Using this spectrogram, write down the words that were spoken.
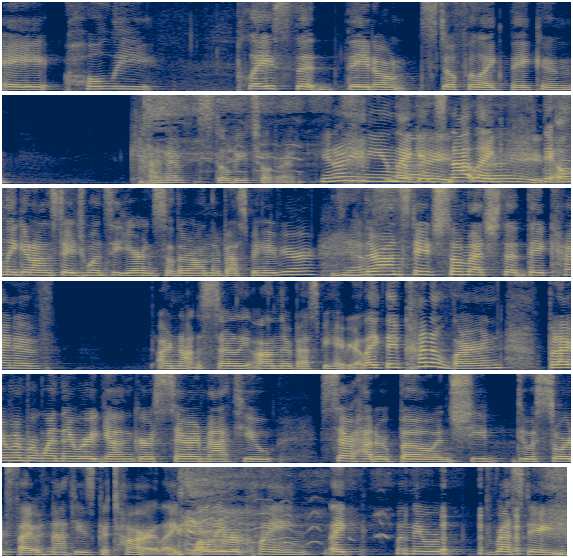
a holy place that they don't still feel like they can kind of still be children. You know what I mean? Like it's not like right. they only get on stage once a year and so they're on their best behavior. Yes. They're on stage so much that they kind of are not necessarily on their best behavior. Like they've kind of learned, but I remember when they were younger, Sarah and Matthew, Sarah had her bow and she'd do a sword fight with Matthew's guitar, like while they were playing, like when they were resting.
